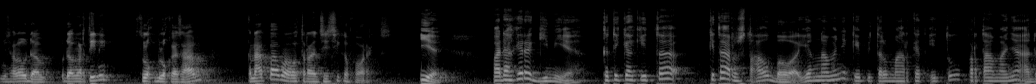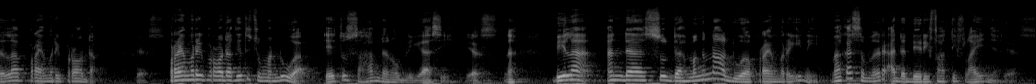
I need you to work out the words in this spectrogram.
misalnya udah udah ngerti nih seluk beluknya saham, kenapa mau transisi ke forex? Iya. Pada akhirnya gini ya, ketika kita kita harus tahu bahwa yang namanya capital market itu pertamanya adalah primary product. Yes, Primary product itu cuma dua, yaitu saham dan obligasi. yes, Nah, bila Anda sudah mengenal dua primary ini, maka sebenarnya ada derivatif lainnya. yes.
